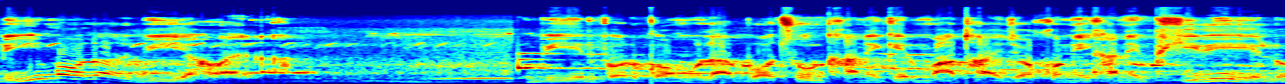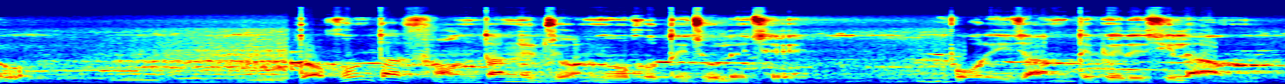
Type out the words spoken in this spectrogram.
বিমলার বিয়ে হয় না। বিয়ের পর কমলা বছর খানেকের মাথায় যখন এখানে ফিরে এলো তখন তার সন্তানের জন্ম হতে চলেছে। পরে জানতে পেরেছিলাম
